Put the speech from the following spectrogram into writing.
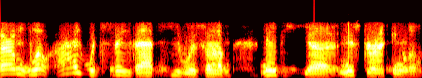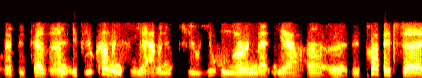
um, well, I would say that he was um, maybe uh, misdirecting a little bit because um, if you come and see Avenue Q, you will learn that yeah, uh, uh, the puppets uh,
